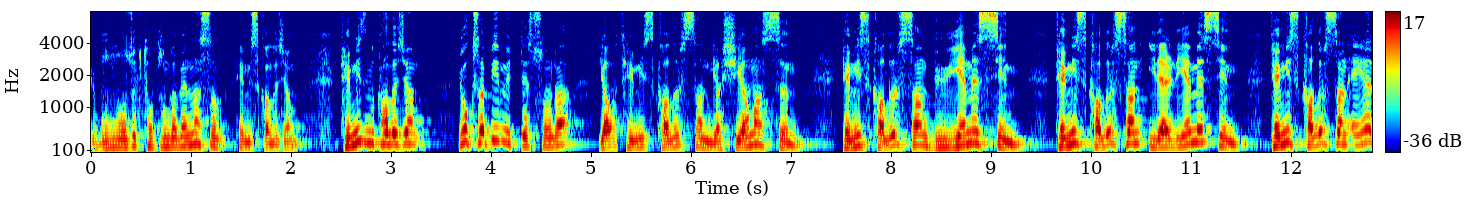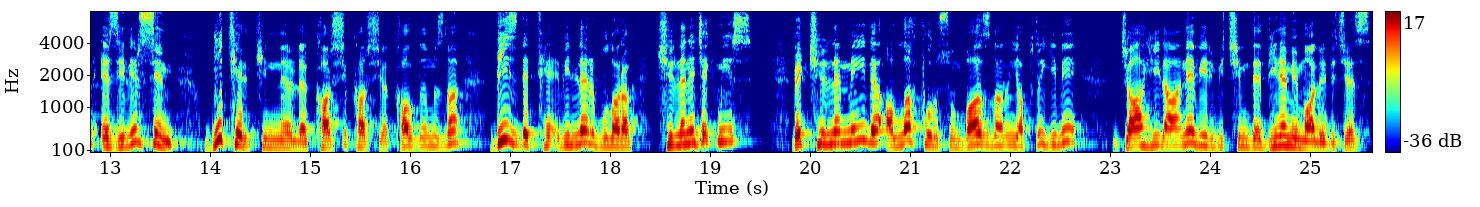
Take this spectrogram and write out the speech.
E bu bozuk toplumda ben nasıl temiz kalacağım? Temiz mi kalacağım? Yoksa bir müddet sonra ya temiz kalırsan yaşayamazsın. Temiz kalırsan büyüyemezsin. Temiz kalırsan ilerleyemezsin. Temiz kalırsan eğer ezilirsin. Bu telkinlerle karşı karşıya kaldığımızda biz de teviller bularak kirlenecek miyiz? Ve kirlenmeyi de Allah korusun bazılarının yaptığı gibi cahilane bir biçimde dine mi mal edeceğiz?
